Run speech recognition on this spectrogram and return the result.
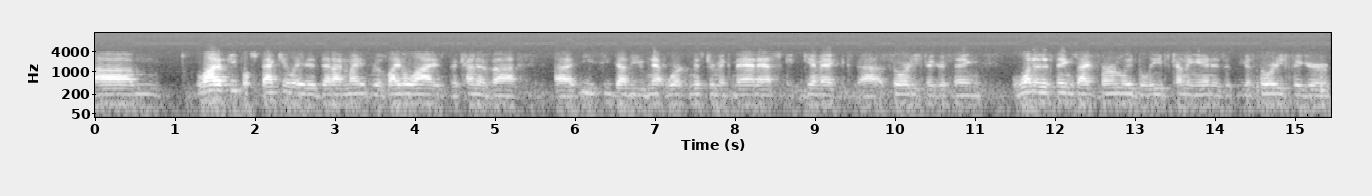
Um, a lot of people speculated that I might revitalize the kind of uh, uh, ECW network, Mr. McMahon-esque gimmick, uh, authority figure thing. One of the things I firmly believed coming in is that the authority figure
